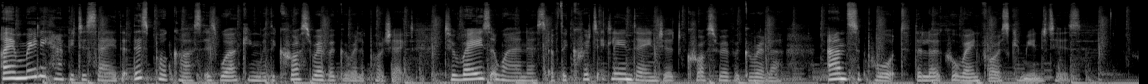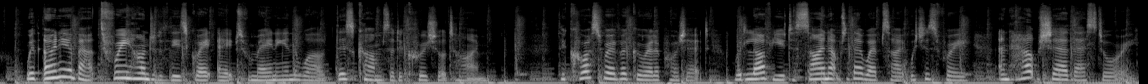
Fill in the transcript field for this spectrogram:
I am really happy to say that this podcast is working with the Cross River Gorilla Project to raise awareness of the critically endangered Cross River gorilla and support the local rainforest communities. With only about 300 of these great apes remaining in the world, this comes at a crucial time. The Cross River Gorilla Project would love you to sign up to their website, which is free, and help share their story.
